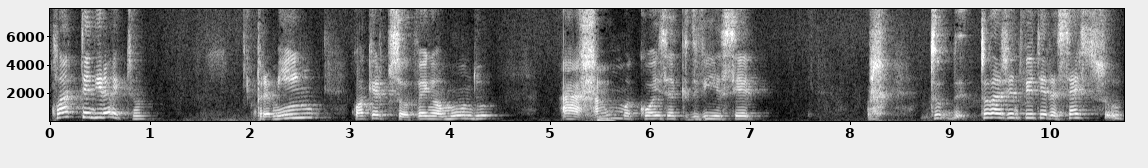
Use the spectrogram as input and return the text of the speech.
Claro que tem direito. Para mim, qualquer pessoa que venha ao mundo, há, há uma coisa que devia ser. To- Toda a gente devia ter acesso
